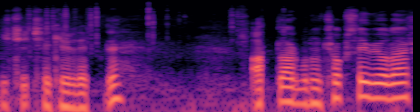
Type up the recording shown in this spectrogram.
İçi çekirdekli. Atlar bunu çok seviyorlar.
